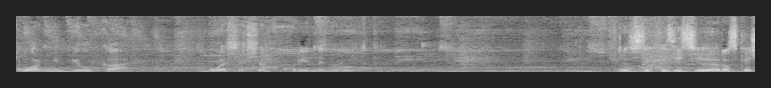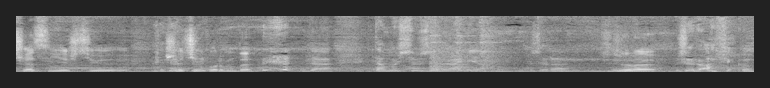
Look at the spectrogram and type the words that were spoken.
корме белка? Больше, чем в куриной грудке. Если хотите раскачаться, ешьте кошачий корм, да? Да. Там еще жира нет. Жира. Жира. Жирафиков.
